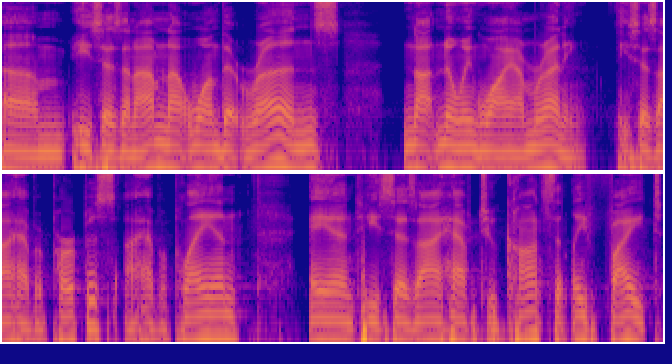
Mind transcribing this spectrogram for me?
Um, he says, and I'm not one that runs not knowing why I'm running. He says, I have a purpose, I have a plan, and he says, I have to constantly fight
